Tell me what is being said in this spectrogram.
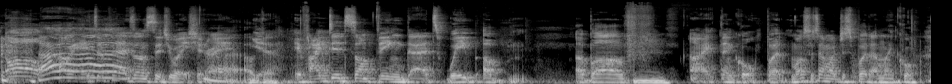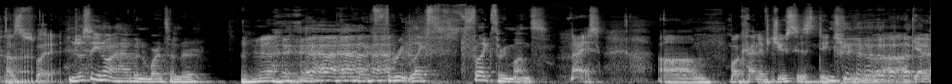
I, oh, okay, it depends on the situation, right? Ah, okay. Yeah. If I did something that's way up above, Hmm. all right, then cool. But most of the time, I just split it. I'm like, cool, I'll split it. Just so you know, I have been a bartender. like three, like for like three months. Nice. Um, what kind of juices did you uh, give?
